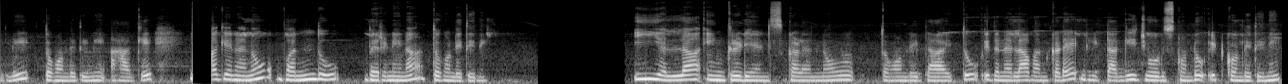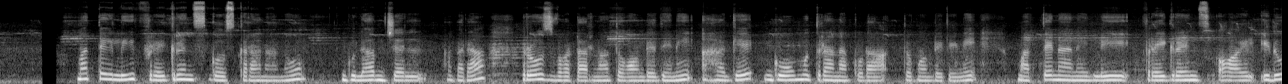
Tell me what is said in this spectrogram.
ಇಲ್ಲಿ ತಗೊಂಡಿದ್ದೀನಿ. ಹಾಗೆ ಹಾಗೆ ನಾನು ಒಂದು ಬೆರಣಿನ ತಗೊಂಡಿದ್ದೀನಿ. ಈ ಎಲ್ಲ ಇಂಗ್ರೀಡಿಯೆಂಟ್ಸ್ಗಳನ್ನು ತಗೊಂಡಿದ್ದಾಯಿತು. ಇದನ್ನೆಲ್ಲ ಒಂದು ಕಡೆ ನೀಟಾಗಿ ಜೋಡಿಸ್ಕೊಂಡು ಇಟ್ಕೊಂಡಿದ್ದೀನಿ. ಮತ್ತು ಇಲ್ಲಿ ಫ್ರೇಗ್ರೆನ್ಸ್ಗೋಸ್ಕರ ನಾನು ಗುಲಾಬ್ ಜೆಲ್ ಅವರ ರೋಸ್ ವಾಟರ್ನ ತೊಗೊಂಡಿದ್ದೀನಿ. ಹಾಗೆ ಗೋಮೂತ್ರನ ಕೂಡ ತೊಗೊಂಡಿದ್ದೀನಿ. ಮತ್ತು ನಾನಿಲ್ಲಿ ಫ್ರೇಗ್ರೆನ್ಸ್ ಆಯಿಲ್ ಇದು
